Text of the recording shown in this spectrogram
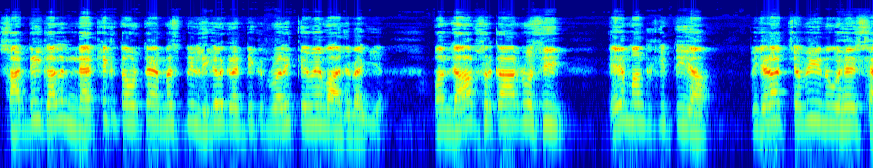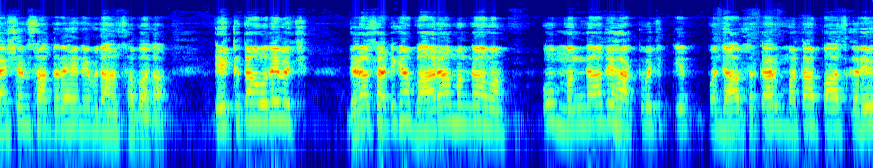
ਸਾਡੀ ਗੱਲ ਨੈਤਿਕ ਤੌਰ ਤੇ ਐਮਐਸਪੀ ਲੀਗਲ ਗਰੰਟੀ ਕਾਨੂੰਨ ਕਿਵੇਂ ਵਾਜਬ ਹੈਗੀ ਆ? ਪੰਜਾਬ ਸਰਕਾਰ ਨੂੰ ਅਸੀਂ ਇਹ ਮੰਗ ਕੀਤੀ ਆ ਵੀ ਜਿਹੜਾ 24 ਨੂੰ ਇਹ ਸੈਸ਼ਨ ਸੱਦ ਰਹੇ ਨੇ ਵਿਧਾਨ ਸਭਾ ਦਾ, ਇੱਕ ਤਾਂ ਉਹਦੇ ਵਿੱਚ ਜਿਹੜਾ ਸਾਡੀਆਂ 12 ਮੰਗਾਂ ਵਾ, ਉਹ ਮੰਗਾਂ ਦੇ ਹੱਕ ਵਿੱਚ ਪੰਜਾਬ ਸਰਕਾਰ ਮਤਾ ਪਾਸ ਕਰੇ,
